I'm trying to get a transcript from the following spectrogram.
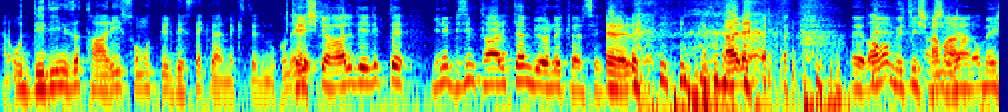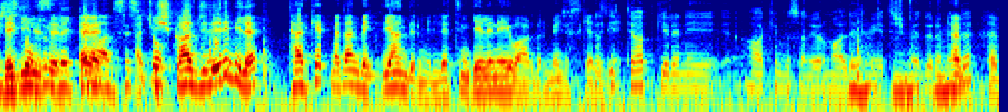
Hani o dediğinize tarihi somut bir destek vermek istedim bu konuda. Evet. Keşke Halide Edip de yine bizim tarihten bir örnek verseydi. Evet. yani Evet ama müthiş bir şey. Ama Yani o mecliste oturup bekleme hadisesi yani çok işgalcileri bile terk etmeden bekleyen bir milletin geleneği vardır meclis Biraz geleneği. ittihat geleneği hakimdi sanıyorum halde etme yetişme döneminde. Tabii, tabii.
